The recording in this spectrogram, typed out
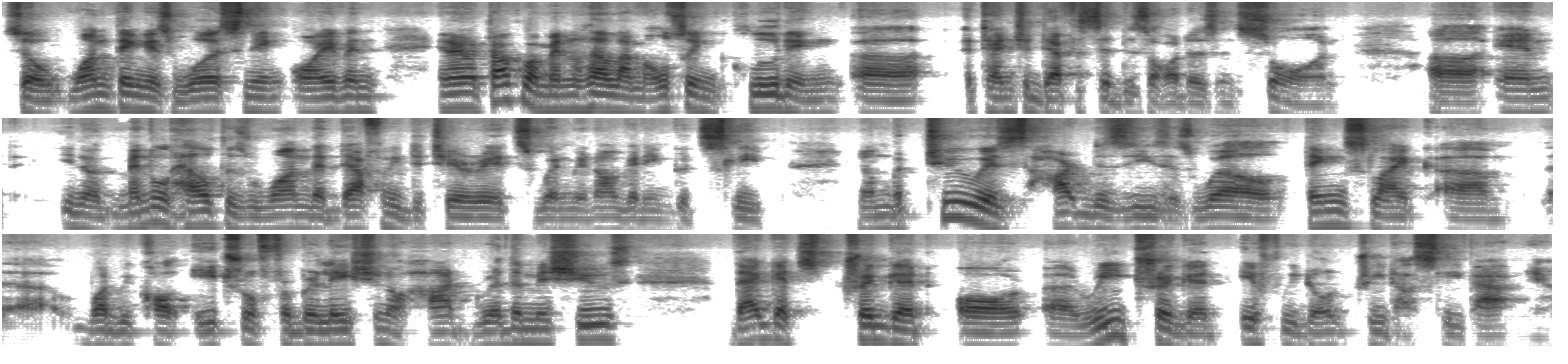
So one thing is worsening, or even, and I talk about mental health. I'm also including uh, attention deficit disorders and so on. Uh, and you know, mental health is one that definitely deteriorates when we're not getting good sleep. Number two is heart disease as well. Things like um, uh, what we call atrial fibrillation or heart rhythm issues that gets triggered or uh, re-triggered if we don't treat our sleep apnea.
